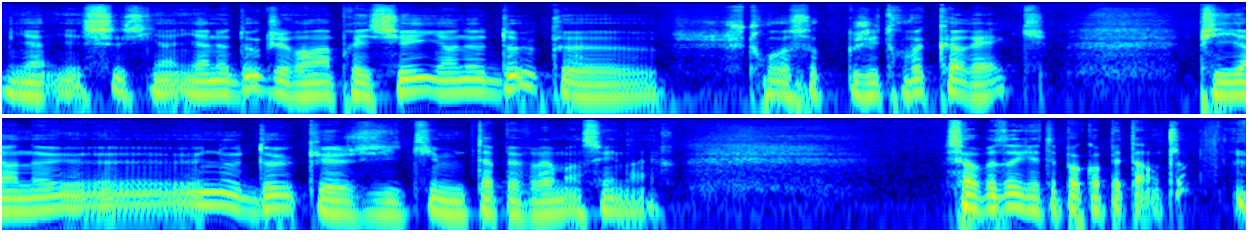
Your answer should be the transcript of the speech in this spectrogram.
il y, en a deux que j'ai vraiment appréciés. Il y en a deux que j'ai trouvé correct. Puis il y en a une ou deux que qui me tapaient vraiment ses nerfs. Ça veut pas dire qu'elle n'était pas compétente. Là.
